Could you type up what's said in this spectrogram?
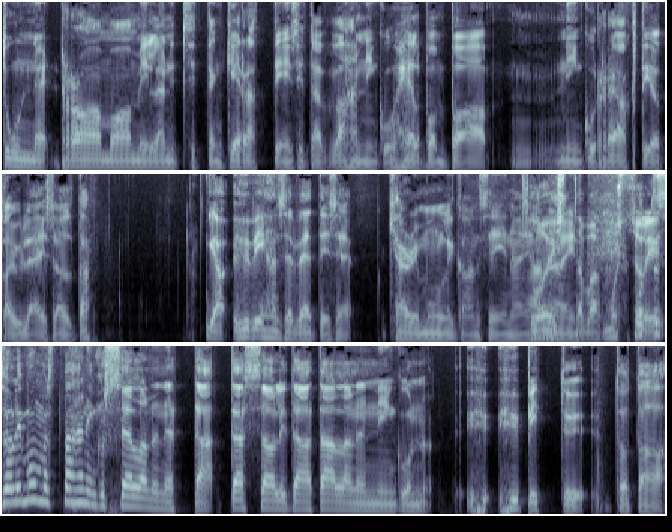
tunnedraamaa, millä nyt sitten kerättiin sitä vähän niin kuin helpompaa mm, niin kuin reaktiota yleisöltä. Ja hyvinhän se veti se Carrie Mulligan siinä. Ja Loistava. Näin. Mutta se oli... se oli mun mielestä vähän niin kuin sellainen, että tässä oli tämä tällainen niin kuin hy- hypitty tota,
